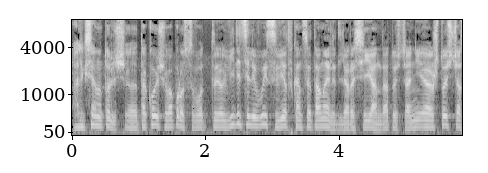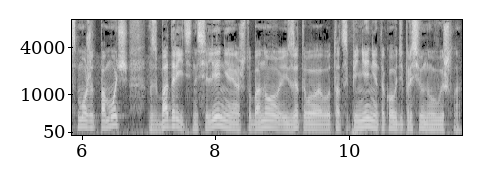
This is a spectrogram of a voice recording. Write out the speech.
Алексей Анатольевич, э, такой еще вопрос. Вот э, видите ли вы свет в конце тоннеля для россиян, да? То есть они, э, что сейчас может помочь взбодрить население, чтобы оно из этого вот оцепенения такого депрессивного вышло?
